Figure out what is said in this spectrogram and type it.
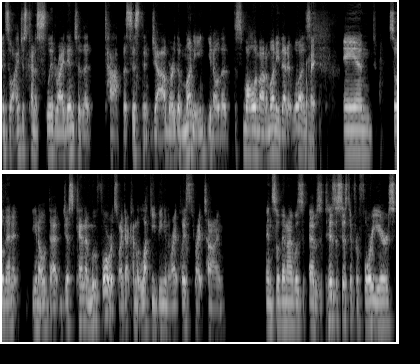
and so I just kind of slid right into the top assistant job or the money, you know, the, the small amount of money that it was. Right. And so then it, you know, that just kind of moved forward. So I got kind of lucky being in the right place at the right time. And so then I was I was his assistant for four years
